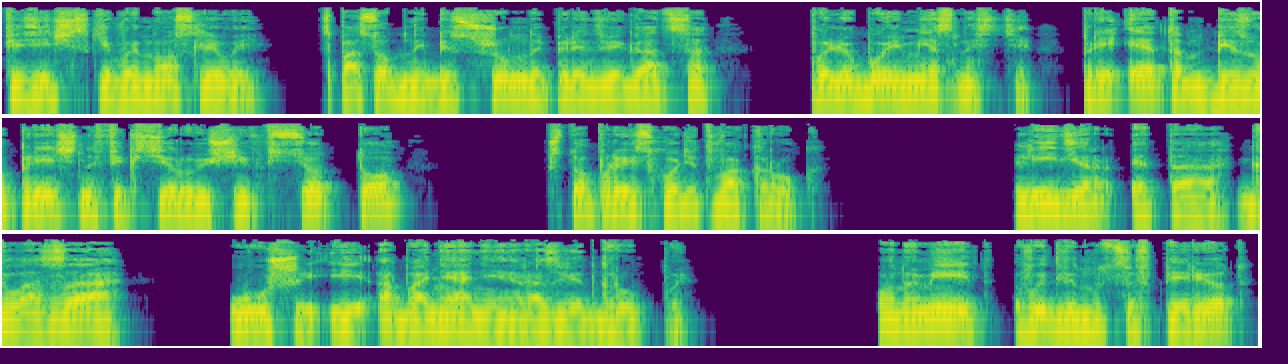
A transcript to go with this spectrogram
физически выносливый, способный бесшумно передвигаться по любой местности, при этом безупречно фиксирующий все то, что происходит вокруг. Лидер — это глаза, уши и обоняние разведгруппы. Он умеет выдвинуться вперед,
